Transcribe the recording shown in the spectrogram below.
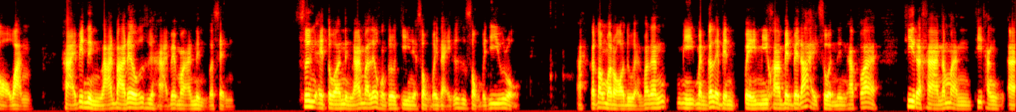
ต่อวัน หายไป1ล้านบาร์เรลก็คือหายไปประมาณ1%ซึ่งไอตัว1ล้านบาร์เรลของตุรกีเนี่ยส่งไปไหนก็คือส่งไปที่ยุโรปอะก็ต้องมารอดูกันเพราะฉะนั้นมีมันก็เลยเป็นมีความเป็นไปได้ส่วนหนึ่งครับว่าที่ราคาน้ำมันที่ทางอ่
